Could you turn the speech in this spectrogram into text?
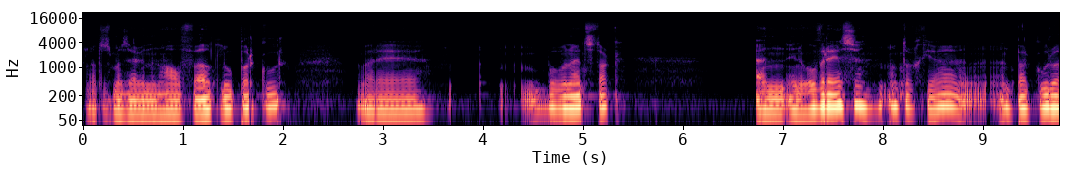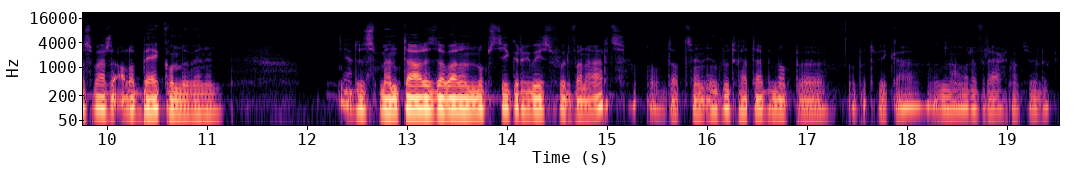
laten we maar zeggen, een half veldloopparcours. Waar hij bovenuit stak. En in Overijse, dan toch ja, een parcours was waar ze allebei konden winnen. Ja. Dus mentaal is dat wel een opsteker geweest voor Van Aert. Of dat zijn invloed gaat hebben op, eh, op het WK, dat is een andere vraag natuurlijk.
